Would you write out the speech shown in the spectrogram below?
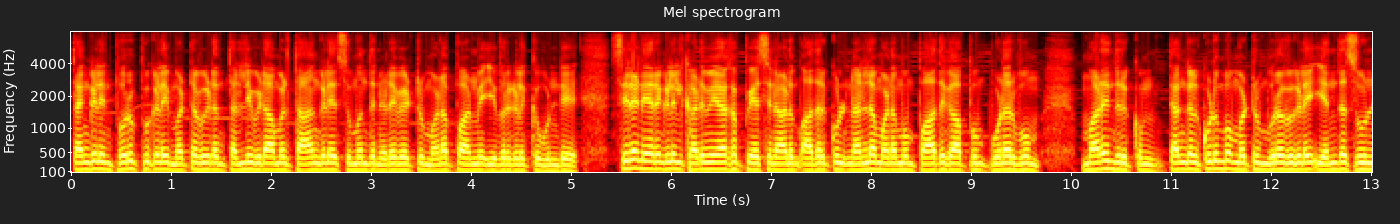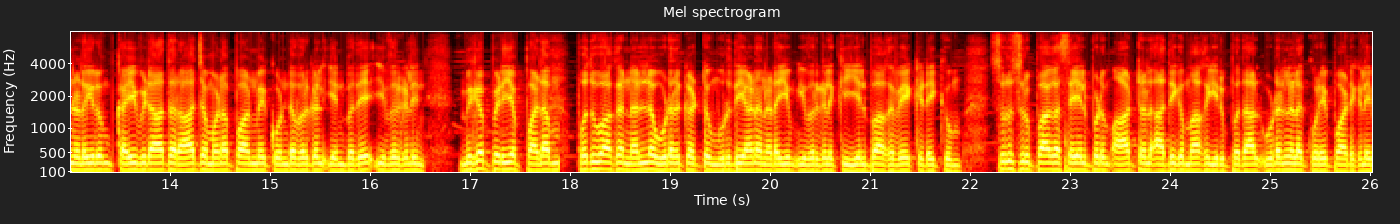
தங்களின் பொறுப்புகளை மற்றவர்களிடம் தள்ளிவிடாமல் தாங்களே சுமந்து நிறைவேற்றும் மனப்பான்மை இவர்களுக்கு உண்டு. சில நேரங்களில் கடுமையாக பேசினாலும் அதற்குள் நல்ல மனமும் பாதுகாப்பும் உணர்வும் மறைந்திருக்கும். தங்கள் குடும்பம் மற்றும் உறவுகளை எந்த சூழ்நிலையிலும் கைவிடாத ராஜ மனப்பான்மை மனப்பான்மை கொண்டவர்கள் என்பதே இவர்களின் மிகப்பெரிய பலம் பொதுவாக நல்ல உடற்கட்டும் உறுதியான நடையும் இவர்களுக்கு இயல்பாகவே கிடைக்கும். சுறுசுறுப்பாக செயல்படும் ஆற்றல் அதிகமாக இருப்பதால் உடல்நலக் குறைபாடுகளை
